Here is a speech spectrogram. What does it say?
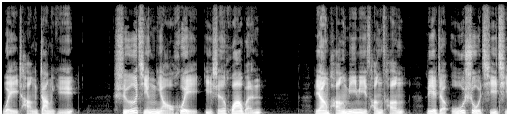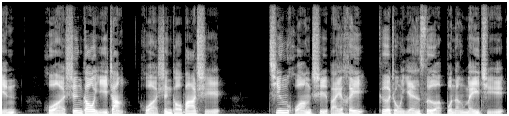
尾长丈余，蛇颈鸟喙，一身花纹，两旁密密层层列着无数奇禽。或身高一丈，或身高八尺，青黄赤白黑各种颜色不能枚举。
